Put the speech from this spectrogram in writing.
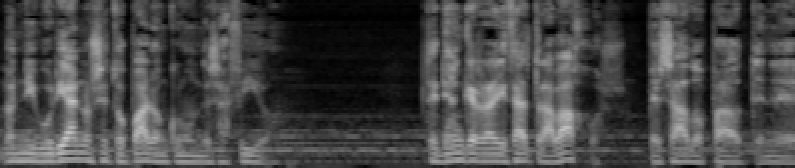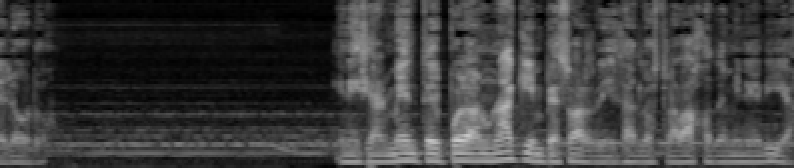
los niburianos se toparon con un desafío. Tenían que realizar trabajos pesados para obtener el oro. Inicialmente el pueblo Anunnaki empezó a realizar los trabajos de minería,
